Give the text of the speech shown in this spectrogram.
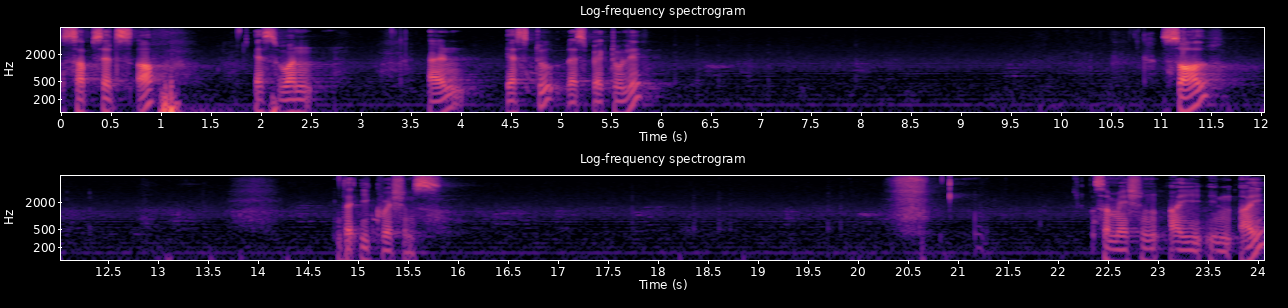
subsets of S1 and S2 respectively. Solve the equations. summation i in i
